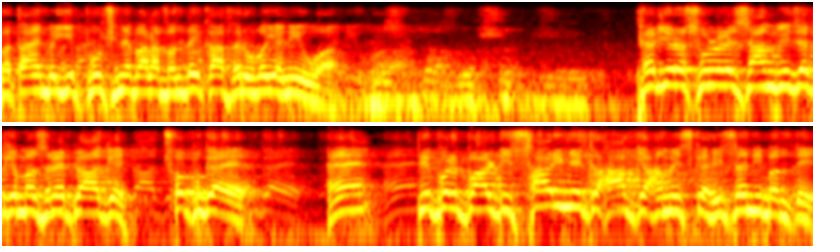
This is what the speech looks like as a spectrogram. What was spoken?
بتائیں بھائی یہ پوچھنے والا بندے کافر ہوا یا نہیں ہوا؟ پھر جو رسول اللہ السلام کی عزت کے مسئلے پہ آ کے چھپ گئے پیپل پارٹی ساری نے کہا کہ ہم اس کا حصہ نہیں بنتے۔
